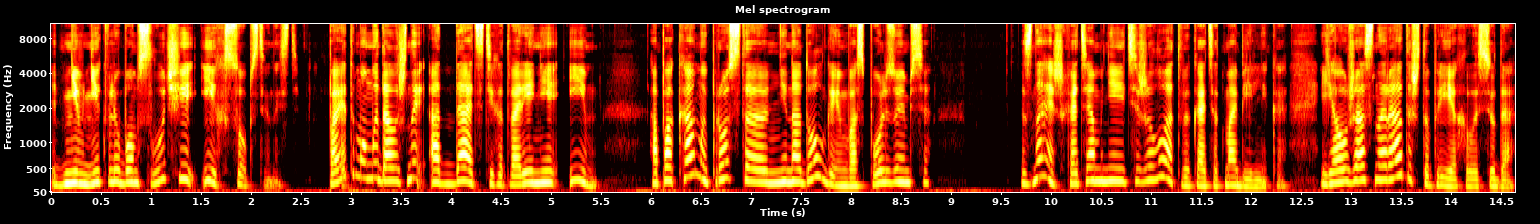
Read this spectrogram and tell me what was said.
дневник в любом случае их собственность. Поэтому мы должны отдать стихотворение им, а пока мы просто ненадолго им воспользуемся». «Знаешь, хотя мне и тяжело отвыкать от мобильника, я ужасно рада, что приехала сюда»,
